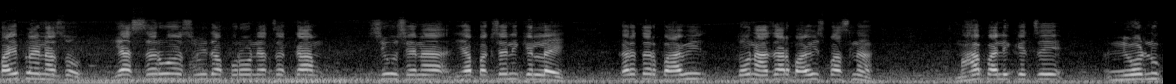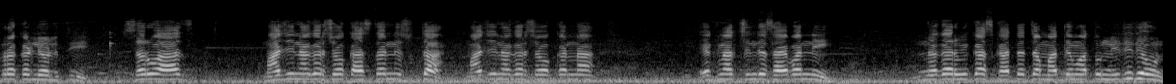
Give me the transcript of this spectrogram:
पाईपलाईन असो या सर्व सुविधा पुरवण्याचं काम शिवसेना या पक्षाने केलेलं आहे. खरं तर बावीस दोन हजार बावीसपासनं महापालिकेचे निवडणूक रखडली होती. सर्व आज माजी नगरसेवक असताना सुद्धा माजी नगरसेवकांना एकनाथ शिंदे साहेबांनी नगर विकास खात्याच्या माध्यमातून निधी देऊन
